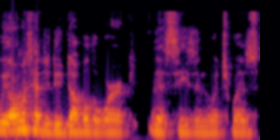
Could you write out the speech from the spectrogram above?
we almost had to do double the work this season which was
